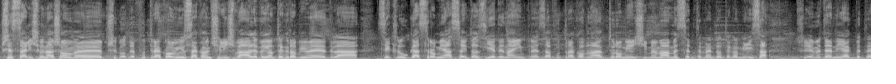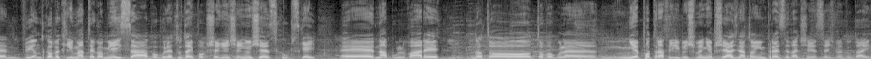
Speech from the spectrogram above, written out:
przestaliśmy naszą e, przygodę futrakową, już zakończyliśmy, ale wyjątek robimy dla cyklu Gastromiasto i to jest jedyna impreza futrakowa, na którą jeździmy. Mamy sentyment do tego miejsca, czujemy ten jakby ten wyjątkowy klimat tego miejsca. W ogóle tutaj po przeniesieniu się z Chłubskiej e, na bulwary, no to, to w ogóle nie potrafilibyśmy nie przyjechać na tą imprezę, także jesteśmy tutaj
